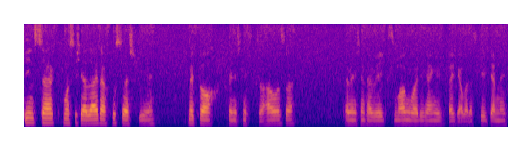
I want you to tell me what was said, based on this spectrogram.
Dienstag muss ich ja leider Fußball spielen. Mittwoch bin ich nicht zu Hause. Da bin ich unterwegs. Morgen wollte ich eigentlich weg, aber das geht ja nicht.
